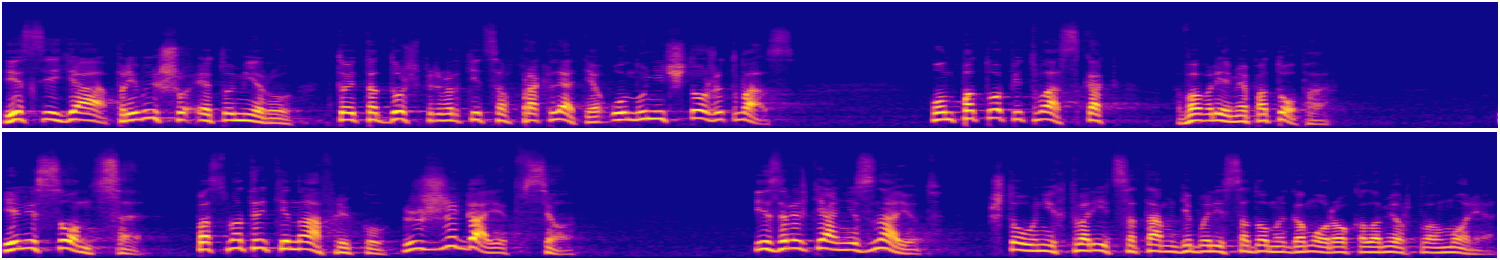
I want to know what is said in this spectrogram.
Если я превышу эту меру, то этот дождь превратится в проклятие. Он уничтожит вас. Он потопит вас, как во время потопа. Или солнце. Посмотрите на Африку. Сжигает все. Израильтяне знают, что у них творится там, где были Содом и Гоморра около Мертвого моря.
